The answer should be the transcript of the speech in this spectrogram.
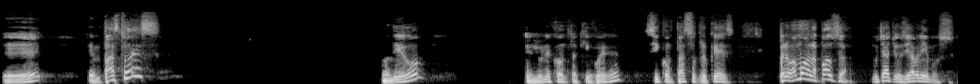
eh, ¿en Pasto es? Juan Diego? ¿El lunes contra quién juega? Sí, con Pasto creo que es. Pero vamos a la pausa, muchachos, ya venimos.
